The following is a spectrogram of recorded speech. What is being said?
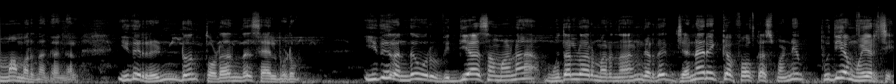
அம்மா மருந்தகங்கள். இது ரெண்டும் தொடர்ந்து செயல்படும். இது வந்து ஒரு வித்தியாசமான முதல்வர் மருந்தங்கிறது ஜெனரிக்கை ஃபோக்கஸ் பண்ணி புதிய முயற்சி.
